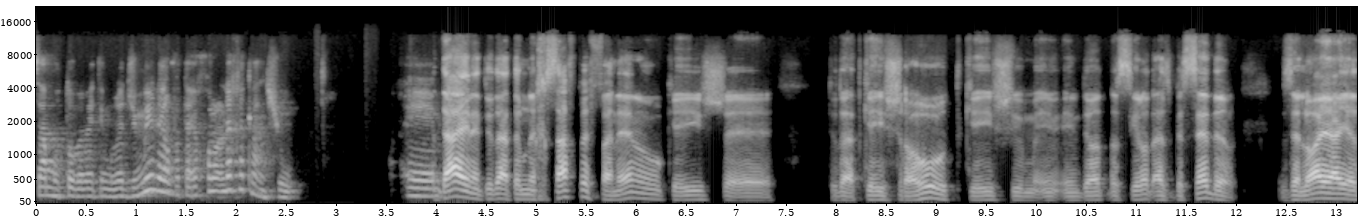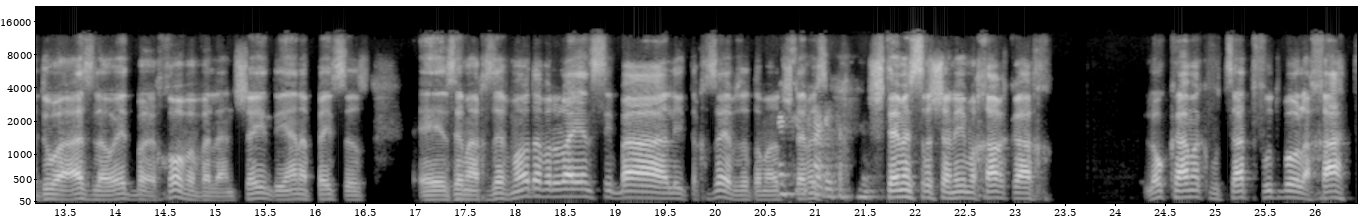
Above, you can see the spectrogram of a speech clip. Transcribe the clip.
שם אותו באמת עם רג'י מילר, ואתה יכול ללכת לאנשהו. אה, עדיין, את יודעת, הוא נחשף בפנינו כאיש, אה, את יודעת, כאיש רהוט, כאיש עם, עם, עם דעות משכילות, אז בסדר, זה לא היה ידוע אז לאוהד ברחוב, אבל לאנשי אינדיאנה פייסרס אה, זה מאכזב מאוד, אבל אולי אין סיבה להתאכזב, זאת אומרת, 12, 12 שנים אחר כך לא קמה קבוצת פוטבול אחת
